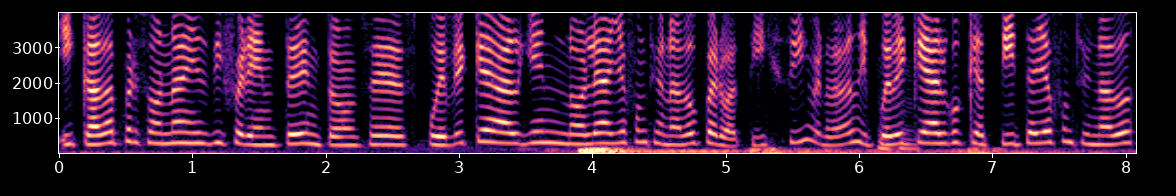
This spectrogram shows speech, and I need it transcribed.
y cada persona es diferente, entonces puede que a alguien no le haya funcionado, pero a ti sí, ¿verdad? Y puede que algo que a ti te haya funcionado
